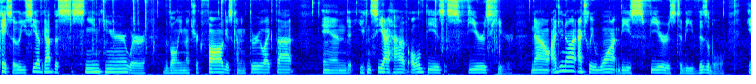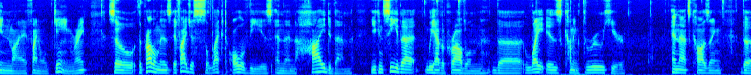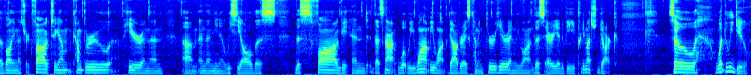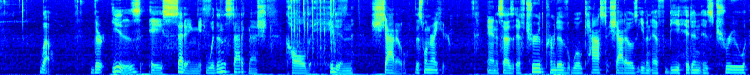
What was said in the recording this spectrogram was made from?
Okay, so you see I've got this scene here where the volumetric fog is coming through like that and you can see I have all of these spheres here. Now I do not actually want these spheres to be visible in my final game, right? So the problem is if I just select all of these and then hide them, you can see that we have a problem. The light is coming through here and that's causing the volumetric fog to come, come through here and then um, and then you know we see all this this fog and that's not what we want. We want the god rays coming through here and we want this area to be pretty much dark. So what do we do? Well there is a setting within the static mesh called hidden shadow. This one right here and it says if true the primitive will cast shadows even if be hidden is true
